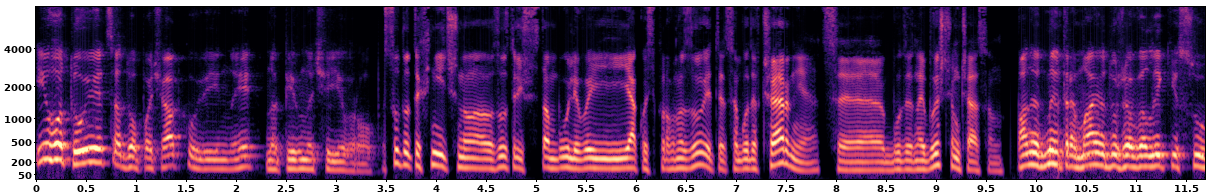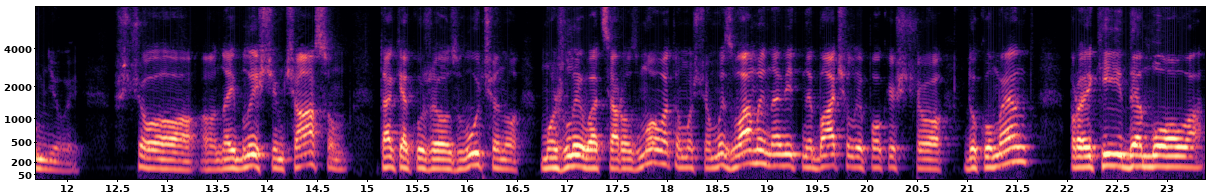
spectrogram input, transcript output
і готується до початку війни на півночі Європи. Суто технічно зустріч в Стамбулі. Ви її якось прогнозуєте? Це буде в червні? Це буде найближчим часом? Пане Дмитре, маю дуже великі сумніви, що найближчим часом, так як уже озвучено, можлива ця розмова, тому що ми з вами навіть не бачили поки що документ, про який йде мова.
